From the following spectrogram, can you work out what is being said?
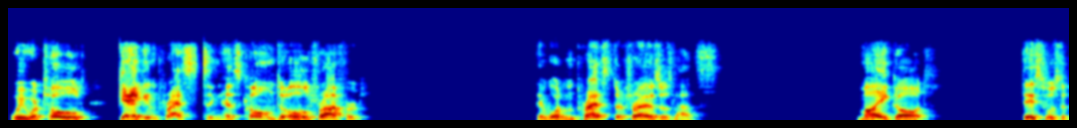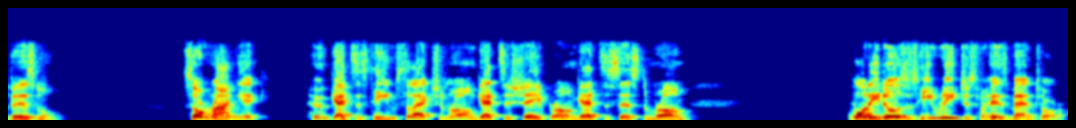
we were told gegenpressing has come to Old Trafford. They wouldn't press their trousers, lads. My God, this was abysmal. So Rangnick, who gets his team selection wrong, gets his shape wrong, gets his system wrong, what he does is he reaches for his mentor,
